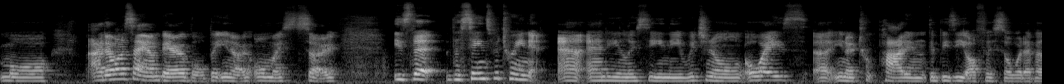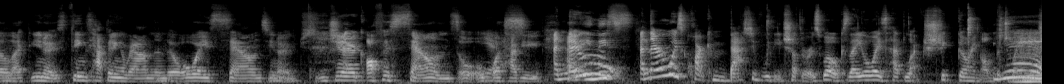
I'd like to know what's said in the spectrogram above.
more, I don't want to say unbearable, but you know, almost so, is that the scenes between uh, Andy and Lucy in the original always, uh, you know, took part in the busy office or whatever, like, you know, things happening around them. There were always sounds, you know, just generic office sounds or, or what have you. And, they in were this. and they're always quite combative with each other as well because they always had like shit going on between Yeah, each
